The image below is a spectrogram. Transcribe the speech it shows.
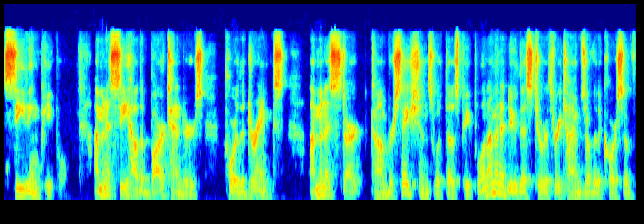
seating people. I'm going to see how the bartenders pour the drinks. I'm going to start conversations with those people. And I'm going to do this two or three times over the course of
